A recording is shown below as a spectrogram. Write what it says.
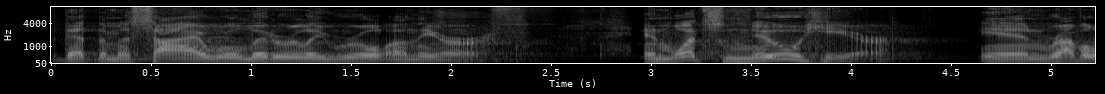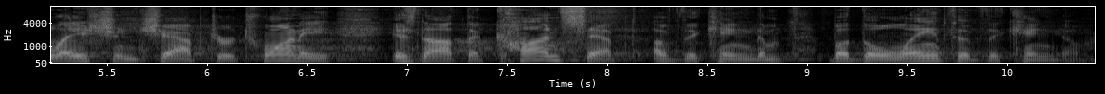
that the Messiah will literally rule on the earth. And what's new here in Revelation chapter 20 is not the concept of the kingdom, but the length of the kingdom.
